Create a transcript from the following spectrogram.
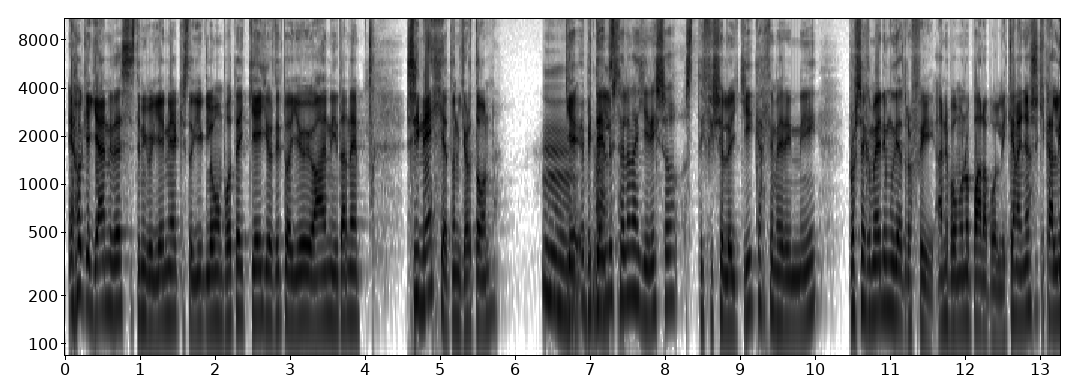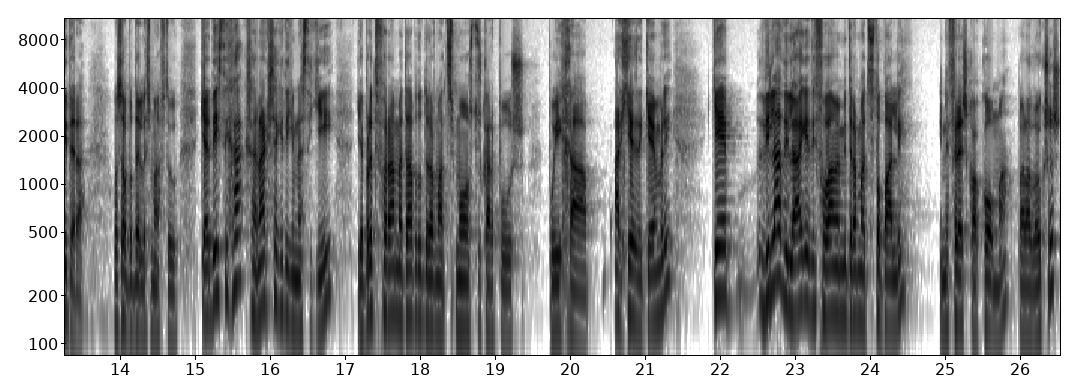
Έχω και Γιάννηδες στην οικογένεια και στον κύκλο μου, οπότε και η γιορτή του Αγίου Ιωάννη ήταν συνέχεια των γιορτών. και επιτέλους θέλω να γυρίσω στη φυσιολογική, καθημερινή, προσεγμένη μου διατροφή. Ανυπομονώ πάρα πολύ και να νιώσω και καλύτερα ως αποτέλεσμα αυτού. Και αντίστοιχα, ξανάρχισα και τη γυμναστική για πρώτη φορά μετά από τον τραυματισμό στους καρπούς που είχα αρχές Δεκέμβρη. Και δειλά-δειλά, γιατί φοβάμαι μην τραυματιστώ πάλι. Είναι φρέσκο ακόμα, παραδόξως.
